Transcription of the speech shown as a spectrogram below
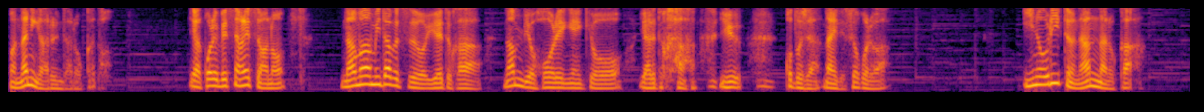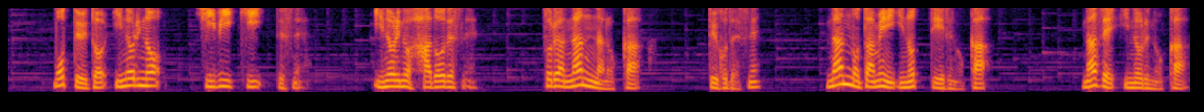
まあ、何があるんだろうかと。いや、これ別にあれですよ。あの、生阿弥陀仏を言えとか、何秒法蓮華経をやるとか いうことじゃないですよ、これは。祈りというのは何なのか。もっと言うと、祈りの響きですね。祈りの波動ですね。それは何なのかということですね。何のために祈っているのか。なぜ祈るのか。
